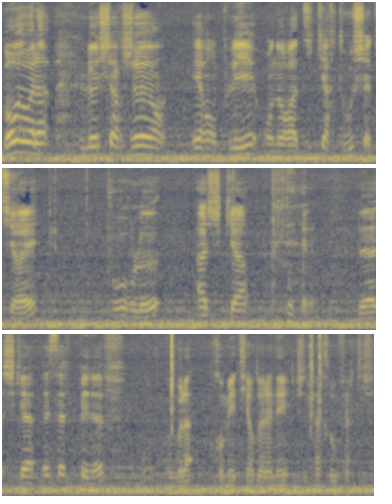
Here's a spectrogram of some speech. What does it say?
Bon ben voilà, le chargeur est rempli. On aura 10 cartouches à tirer pour le HK, le HK SFP9. Donc voilà, premier tir de l'année. J'espère que ça vous faire kiffer.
